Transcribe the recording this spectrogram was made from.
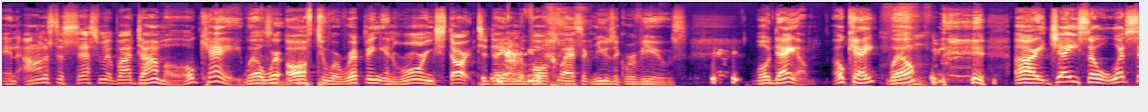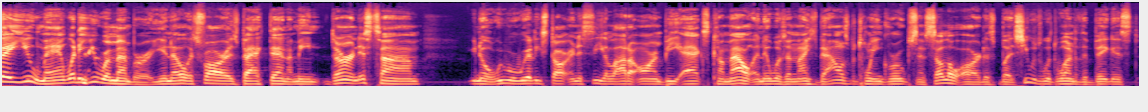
An honest assessment by Damo. Okay. Well, we're off to a ripping and roaring start today on the Vault Classic Music Reviews. Well, damn. Okay. Well, all right, Jay. So, what say you, man? What do you remember? You know, as far as back then, I mean, during this time, you know, we were really starting to see a lot of R and B acts come out, and it was a nice balance between groups and solo artists. But she was with one of the biggest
